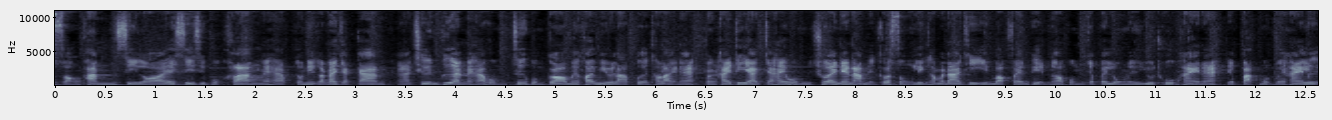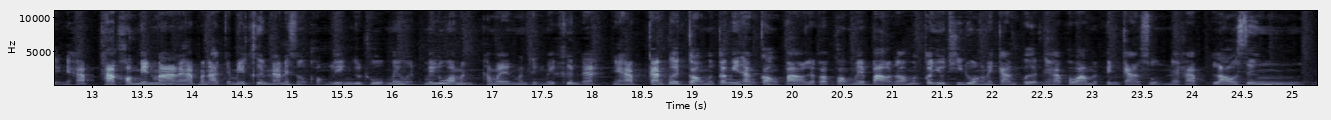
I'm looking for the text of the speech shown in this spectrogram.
2,446 ครั้งนะครับตรงนี้ก็ได้จากการอาเชิญเพื่อนนะครับผมซึ่งผมก็ไม่ค่อยมีเวลาเปิดเท่าไหร่นะส่วนใครที่อยากจะให้ผมช่วยแนะนำเนี่ยก็ส่งลิงก์เข้ามาได้ที่ inbox fanpage เนาะผมจะไปลงใน YouTube ให้นะเดี๋ยวปักหมุดไว้ให้เลยนะครับถ้าคอมเมนต์มานะครับมันอาจจะไม่ขึ้นนะในส่วนของลิงก์ YouTube ไม่เหมือนไม่รู้ว่ามันทำไมมันถึงไม่ขึ้นนะนี่ครับการเปิดกล่องมันก็มีทั้งกล่องเปล่า แล้วก็กล่องไม่เปล่าเนาะมันก็อยู่ที่ดวงในการเปิดนะครับ เพราะว่ามันเป็นการสุ่มนะครับเราซึ่ง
